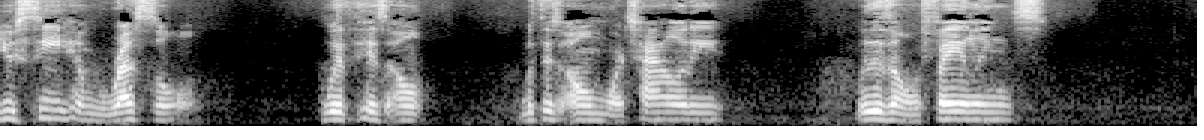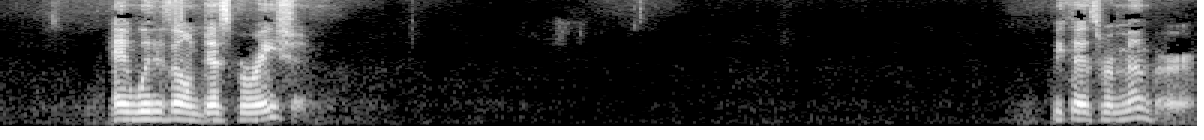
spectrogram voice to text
you see him wrestle with his own, with his own mortality, with his own failings, and with his own desperation. Because remember,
